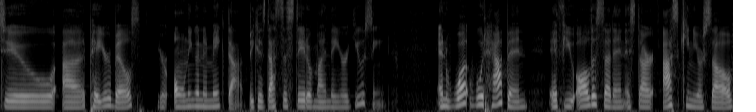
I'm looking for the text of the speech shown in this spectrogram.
to uh, pay your bills, you're only going to make that because that's the state of mind that you're using. And what would happen if you all of a sudden start asking yourself,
